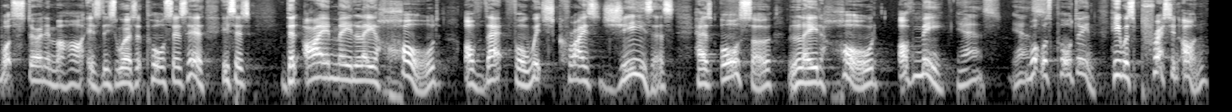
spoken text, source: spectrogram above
what's stirring in my heart is these words that Paul says here. He says, "That I may lay hold of that for which Christ Jesus has also laid hold of me." Yes, yes. What was Paul doing? He was pressing on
